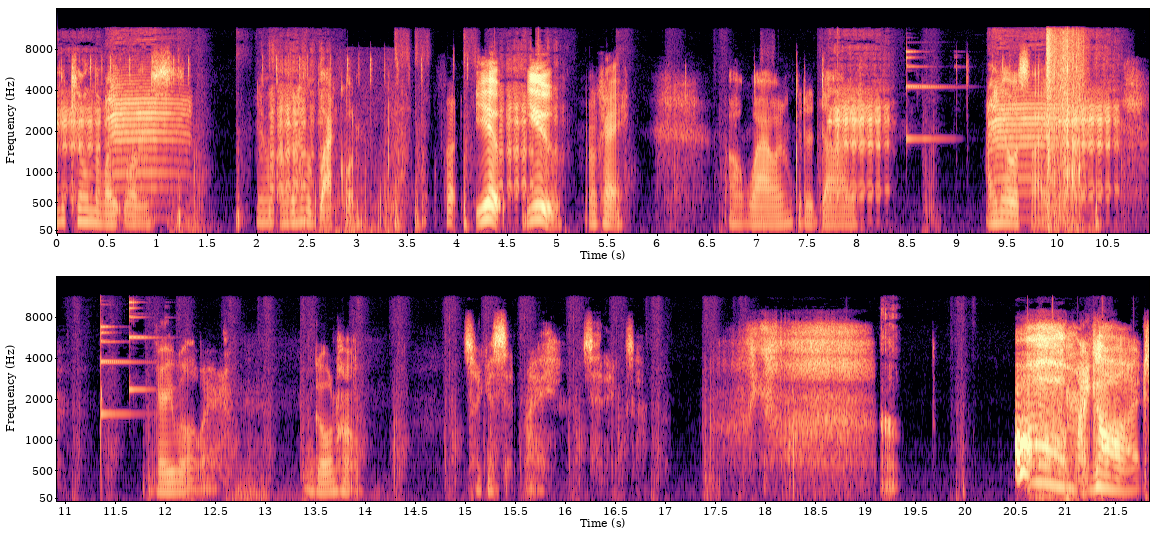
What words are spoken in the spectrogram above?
I'm only killing the white ones. You know what? I'm gonna have a black one. What? You! You! Okay. Oh wow, I'm gonna die. I know it's like I'm very well aware. I'm going home. So I can set my settings up. Oh my god!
